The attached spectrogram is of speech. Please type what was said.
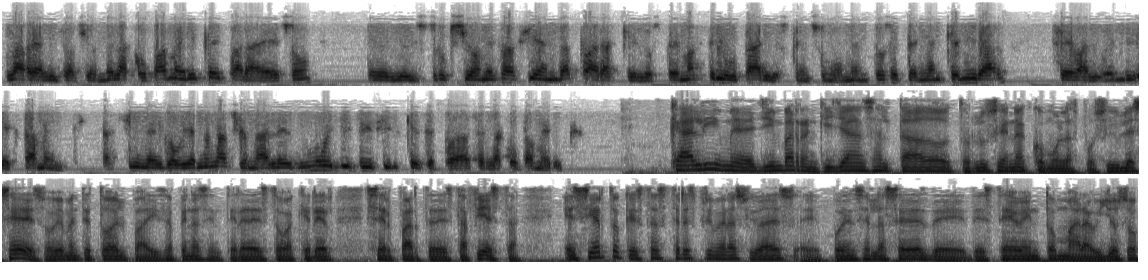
la realización de la Copa América y para eso eh, dio instrucciones a Hacienda para que los temas tributarios que en su momento se tengan que mirar se evalúen directamente. Sin el gobierno nacional es muy difícil que se pueda hacer la Copa América. Cali, Medellín, Barranquilla han saltado, doctor Lucena, como las posibles sedes. Obviamente todo el país apenas se entera de esto va a querer ser parte de esta fiesta. ¿Es cierto que estas tres primeras ciudades eh, pueden ser las sedes de, de este evento maravilloso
